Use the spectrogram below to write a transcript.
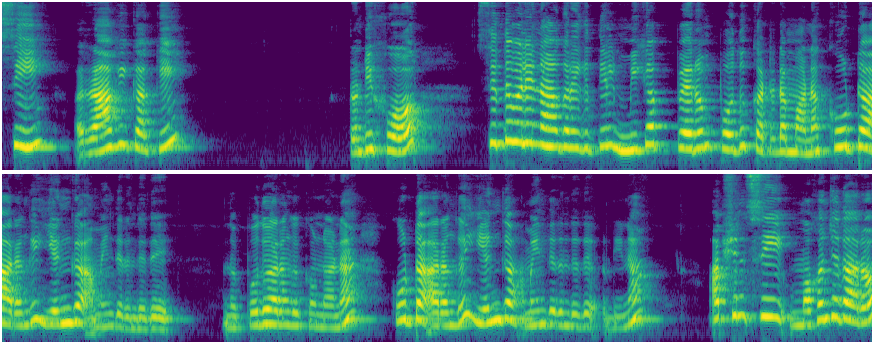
சி ராகி கக்கி டுவெண்ட்டி ஃபோர் சிந்துவெளி நாகரிகத்தில் மிக பெரும் பொது கட்டடமான கூட்ட அரங்கு எங்கு அமைந்திருந்தது? அந்த பொது அரங்குக்கு உண்டான கூட்ட அரங்கு எங்கு அமைந்திருந்தது அப்படின்னா option C Mohenjodaro?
